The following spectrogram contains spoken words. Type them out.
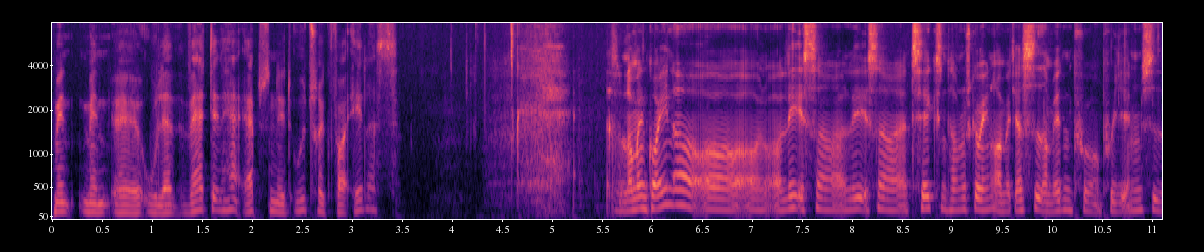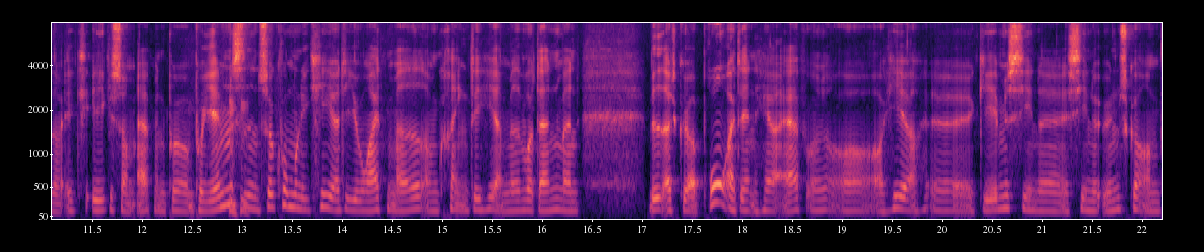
Men, men øh, Ulla, hvad er den her app sådan et udtryk for ellers? Altså, når man går ind og, og, og læser, læser teksten, så nu skal jeg indrømme, at jeg sidder med den på, på hjemmesiden, ikke, ikke som app, men på, på hjemmesiden, så kommunikerer de jo ret meget omkring det her med, hvordan man ved at gøre brug af den her app og, og, og her øh, gemme sine, sine ønsker om,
